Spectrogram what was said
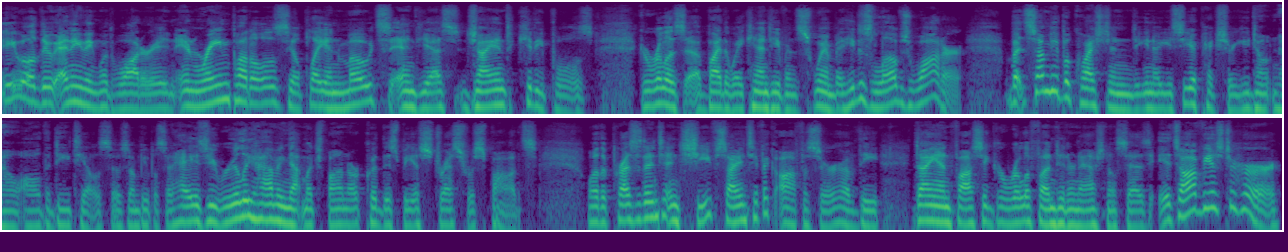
He will do anything with water. In, in rain puddles, he'll play in moats and yes, giant kiddie pools. Gorillas, uh, by the way, can't even swim, but he just loves water. But some people questioned, you know, you see a picture, you don't know all the details. So some people said, hey, is he really having that much fun or could this be a stress response? Well, the president and chief scientific officer of the Dian Fossey Gorilla Fund International says it's obvious to her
